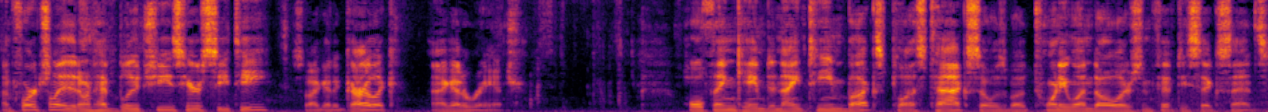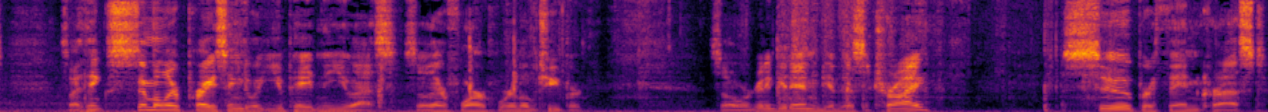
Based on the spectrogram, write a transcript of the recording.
Unfortunately, they don't have blue cheese here, CT, so I got a garlic, and I got a ranch. Whole thing came to 19 bucks plus tax, so it was about $21.56. So I think similar pricing to what you paid in the US. So therefore, we're a little cheaper. So we're gonna get in and give this a try. Super thin crust.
